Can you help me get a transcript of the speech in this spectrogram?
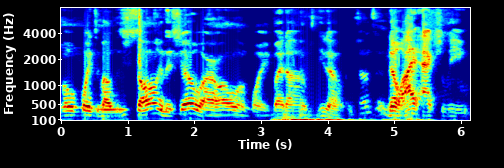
whole points about the song and the show are all on point. But um, you know, I'm trying to tell you. no, I actually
